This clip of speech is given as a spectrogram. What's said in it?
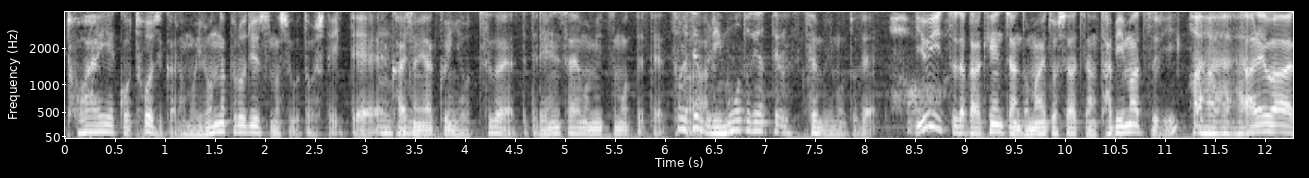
とはいえこう当時からもういろんなプロデュースの仕事をしていて、うん会社の役員4つぐらいやってて連載も3つ持っててそれ全部リモートでやってるんですか？全部リモートで。はあ。唯一だからケンちゃんと毎年会ってたのは旅祭り。はいはいはいはい。あれは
